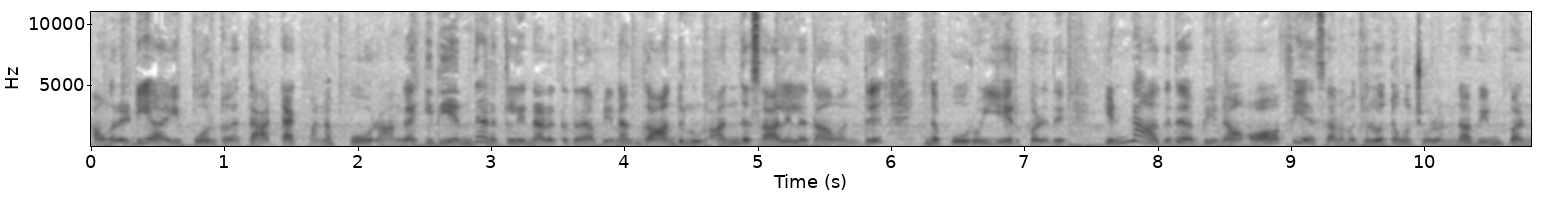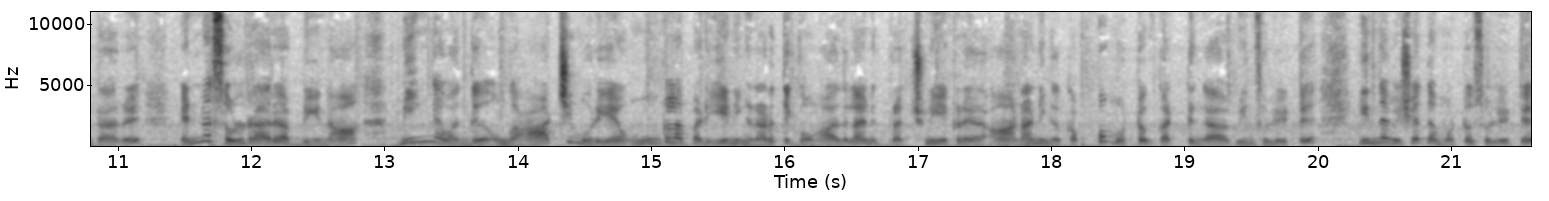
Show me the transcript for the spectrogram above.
அவங்க ரெடியாகி போர்க்களத்தை அட்டாக் பண்ண போகிறாங்க இது எந்த இடத்துல நடக்குது அப்படின்னா காந்தலூர் அந்த சாலையில் தான் வந்து இந்த போரும் ஏற்படுது. என்ன ஆகுது அப்படின்னா ஆப்வியஸாக நம்ம துளோத்தங்க சோழன் தான் வின் பண்ணுறாரு என்ன சொல்கிறாரு அப்படின்னா நீங்கள் வந்து உங்கள் ஆட்சி முறையை உங்களை படியே நீங்கள் நடத்திக்கோங்க. அதெல்லாம் எனக்கு பிரச்சனையே கிடையாது. ஆனால் நீங்கள் கப்பை மட்டும் கட்டுங்க அப்படின்னு சொல்லிட்டு இந்த விஷயத்த மட்டும் சொல்லிட்டு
